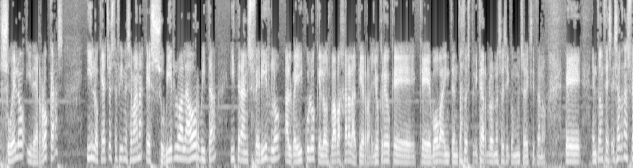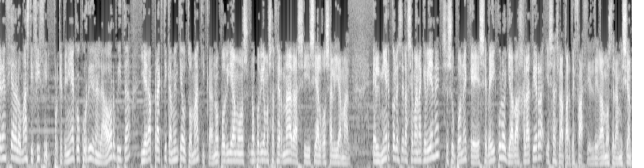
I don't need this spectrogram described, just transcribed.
suelo y de rocas. Y lo que ha hecho este fin de semana es subirlo a la órbita y transferirlo al vehículo que los va a bajar a la Tierra. Yo creo que, que Bob ha intentado explicarlo, no sé si con mucho éxito o no. Eh, entonces, esa transferencia era lo más difícil, porque tenía que ocurrir en la órbita y era prácticamente automática. No podíamos, no podíamos hacer nada si, si algo salía mal. El miércoles de la semana que viene se supone que ese vehículo ya baja a la Tierra y esa es la parte fácil, digamos, de la misión.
